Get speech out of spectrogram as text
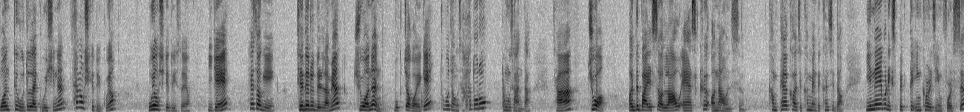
want, would like, wish는 삼형식에도 있고요. 오형식에도 있어요. 이게 해석이 제대로 되려면 주어는 목적어에게 투부정사 하도록 동사한다. 자, 주어 advise, allow, ask, announce, compel, cause, command, consider, enable, expect, encourage, enforce,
